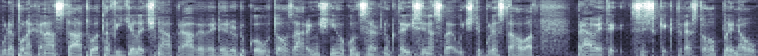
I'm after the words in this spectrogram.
bude ponechaná státu a ta výdělečná právě vejde do rukou toho zahraničního koncernu, koncernu, který si na své účty bude stahovat právě ty zisky, které z toho plynou.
